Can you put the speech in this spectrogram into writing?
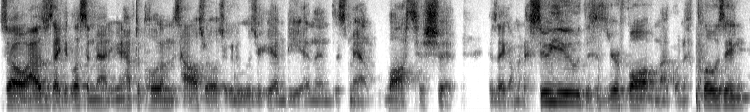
So I was just like, listen, man, you're going to have to close on this house or else you're going to lose your EMD. And then this man lost his shit. He's like, I'm going to sue you. This is your fault. I'm not going to closing.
